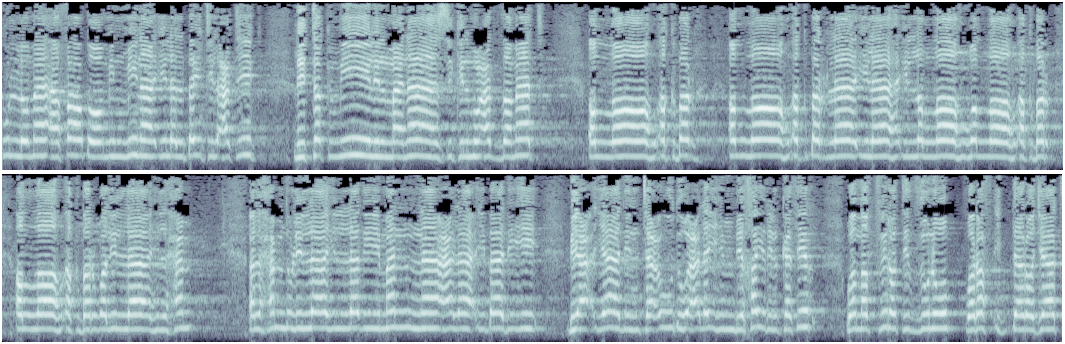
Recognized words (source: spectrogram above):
كل ما أفاض من منى إلى البيت العتيق لتكميل المناسك المعظمات. الله أكبر الله أكبر لا إله إلا الله والله أكبر الله أكبر ولله الحمد. الحمد لله الذي من على عباده بأعياد تعود عليهم بخير الكثير ومغفرة الذنوب ورفع الدرجات.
